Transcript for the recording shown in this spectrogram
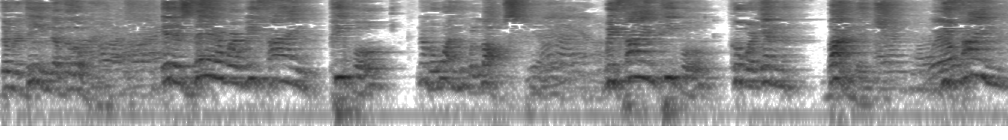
the redeemed of the Lord. It is there where we find people, number one, who were lost. We find people who were in bondage. We find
